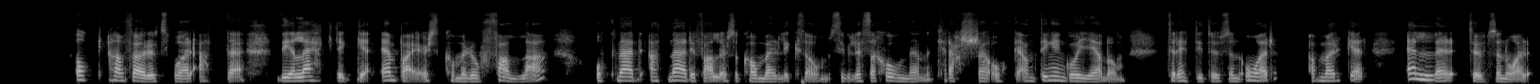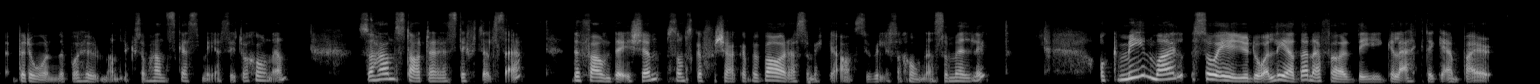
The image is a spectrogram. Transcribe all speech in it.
Och han förutspår att eh, the Galactic Empires kommer att falla och när, att när det faller så kommer liksom civilisationen krascha och antingen gå igenom 30 000 år av mörker eller 1000 år beroende på hur man liksom handskas med situationen. Så han startar en stiftelse, The Foundation, som ska försöka bevara så mycket av civilisationen som möjligt. Och meanwhile så är ju då ledarna för The Galactic Empire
